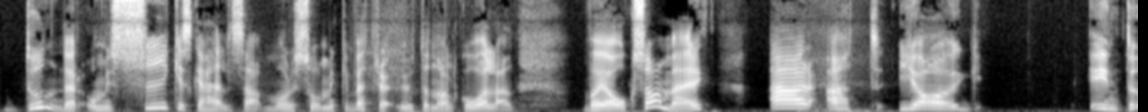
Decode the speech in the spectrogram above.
dunder och min psykiska hälsa mår så mycket bättre utan alkoholen. vad jag också har märkt är att jag inte,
